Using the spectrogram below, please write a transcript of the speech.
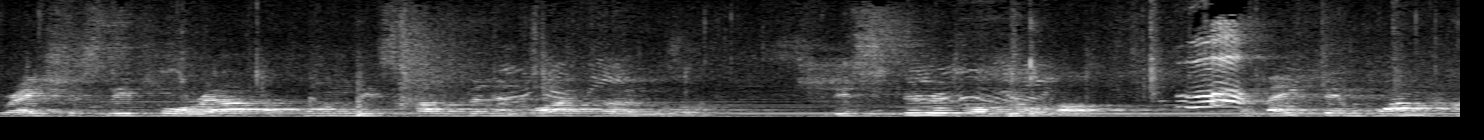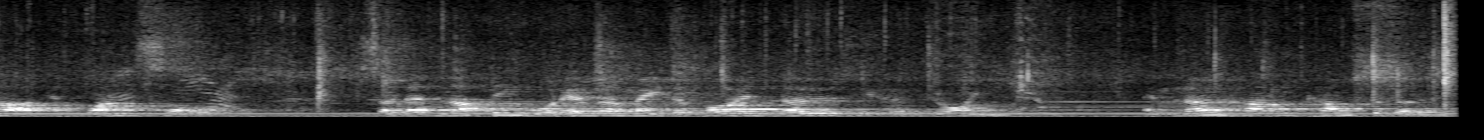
Graciously pour out upon this husband and wife, O Lord, this spirit of your love, to make them one heart and one soul, so that nothing whatever may divide those you have joined, and no harm comes to those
